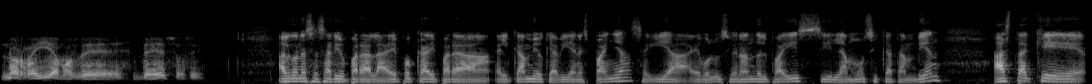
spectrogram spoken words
nos reíamos de, de eso, sí. Algo necesario para la época y para el cambio que había en España, seguía evolucionando el país y la música también hasta que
